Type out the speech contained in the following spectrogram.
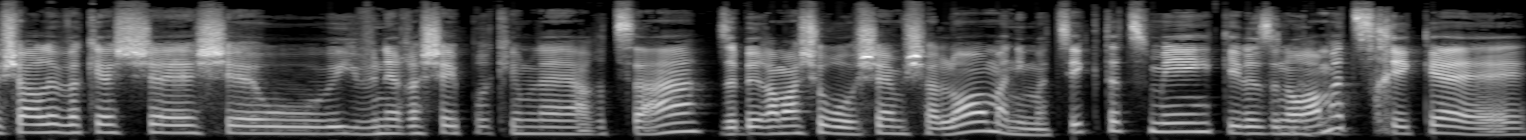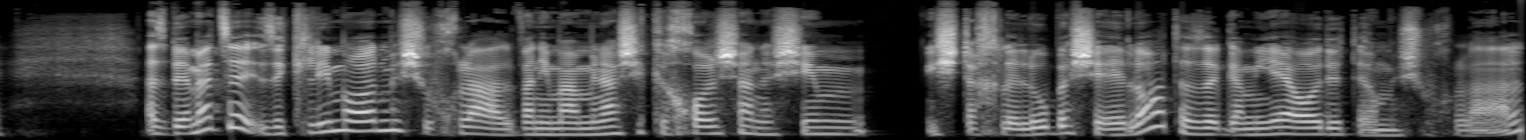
אפשר לבקש אה, שהוא יבנה ראשי פרקים להרצאה, זה ברמה שהוא רושם שלום, אני מציג את עצמי, כאילו זה נורא מצחיק. אה. אז באמת זה, זה כלי מאוד משוכלל, ואני מאמינה שככל שאנשים ישתכללו בשאלות, אז זה גם יהיה עוד יותר משוכלל.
